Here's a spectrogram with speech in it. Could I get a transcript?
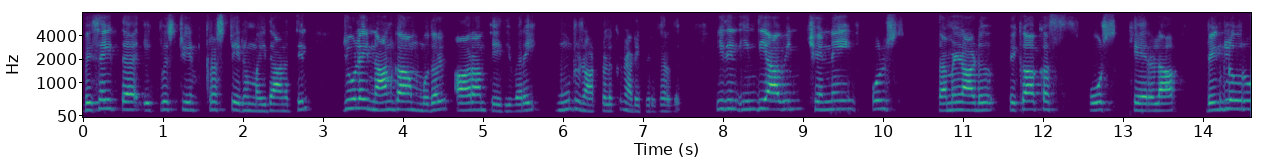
பிசைத்த த கிரஸ்ட் எனும் மைதானத்தில் ஜூலை நான்காம் முதல் ஆறாம் தேதி வரை மூன்று நாட்களுக்கு நடைபெறுகிறது. இதில் இந்தியாவின் சென்னை புல்ஸ் தமிழ்நாடு பிகாகஸ் sports Kerala Bengaluru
